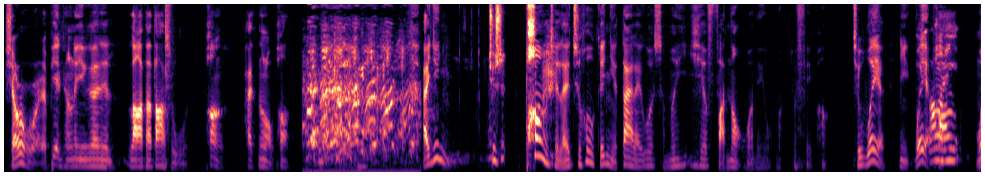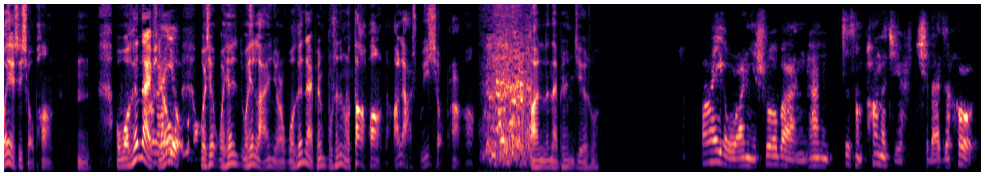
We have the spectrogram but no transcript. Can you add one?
小伙变成了一个邋遢大叔，胖还是那老胖。哎，就你就是胖起来之后，给你带来过什么一些烦恼过没有吗？就肥胖，其实我也你我也胖，我也是小胖子。嗯，我跟奶瓶，我先我先我先来一句，我跟奶瓶不是那种大胖子，俺俩属于小胖啊。啊，奶瓶你接着说。当然有啊，你说吧，你看自从胖了起起来之后，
